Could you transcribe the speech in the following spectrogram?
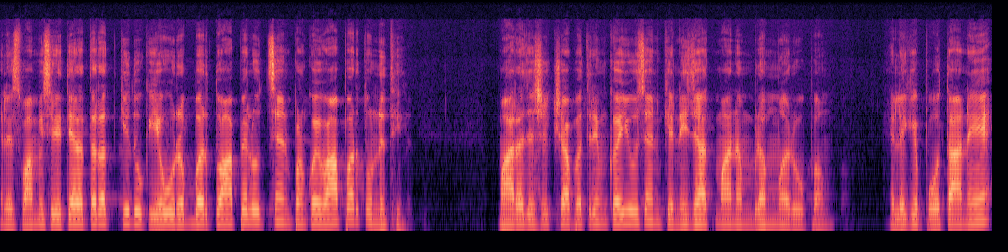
એટલે સ્વામીશ્રી ત્યારે તરત કીધું કે, એવું રબર તો આપેલું જ છે ને, પણ કોઈ વાપરતું નથી. મહારાજે શિક્ષાપત્રીમાં કહ્યું છે ને કે નિજાત્માનમ બ્રહ્મ રૂપમ એટલે કે પોતાને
